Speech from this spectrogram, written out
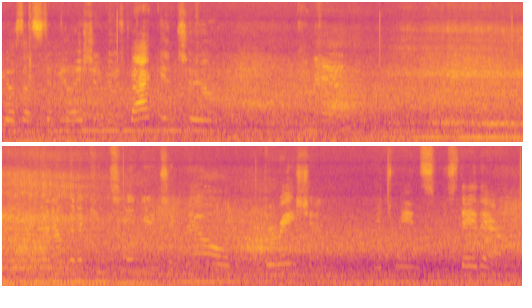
feels that stimulation, goes back into command. And I'm going to continue to build duration, which means stay there.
